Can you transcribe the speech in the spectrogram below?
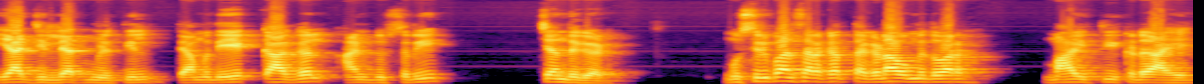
या जिल्ह्यात मिळतील. त्यामध्ये एक कागल आणि दुसरी चंदगड. मुश्रीफांसारखा तगडा उमेदवार महायुतीकडं आहे.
